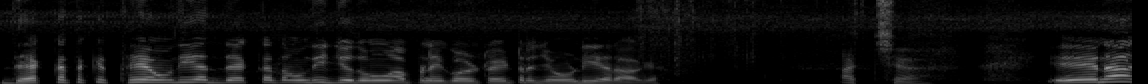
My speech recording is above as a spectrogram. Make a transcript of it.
ਦਿੱਕਤ ਕਿੱਥੇ ਆਉਂਦੀ ਹੈ ਦਿੱਕਤ ਆਉਂਦੀ ਜਦੋਂ ਆਪਣੇ ਕੋਲ ਟਰੈਕਟਰ ਜੌਂਡੀਅਰ ਆ ਗਿਆ। ਅੱਛਾ। ਇਹ ਨਾ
